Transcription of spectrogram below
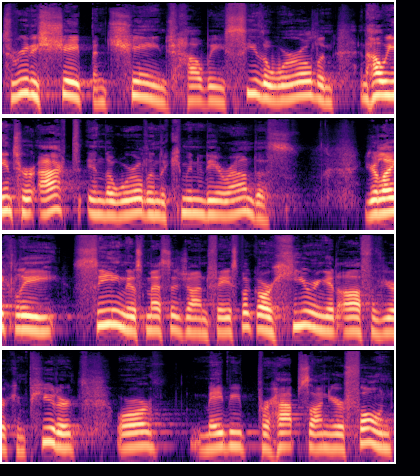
to really shape and change how we see the world and, and how we interact in the world and the community around us. You're likely seeing this message on Facebook or hearing it off of your computer or maybe perhaps on your phone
